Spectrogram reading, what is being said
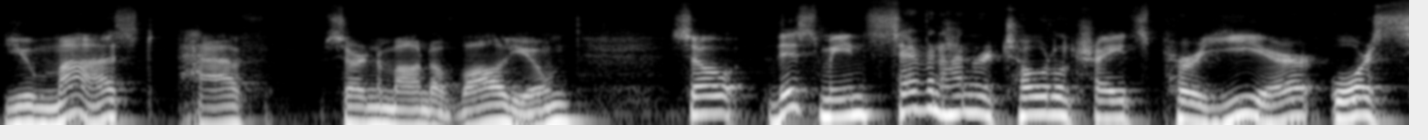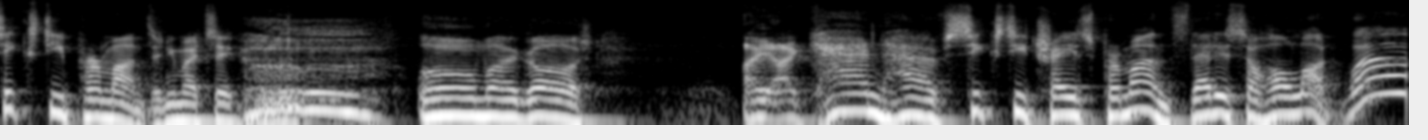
you must have certain amount of volume. So this means 700 total trades per year or 60 per month. And you might say, oh my gosh, I, I can't have 60 trades per month. That is a whole lot. Well,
